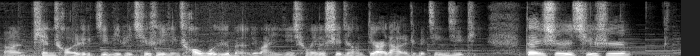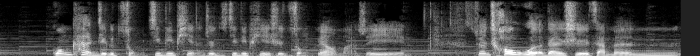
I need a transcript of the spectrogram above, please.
呃，天朝的这个 GDP 其实已经超过日本了，对吧？已经成为了世界上第二大的这个经济体。但是其实，光看这个总 GDP 呢，就是 GDP 是总量嘛，所以虽然超过了，但是咱们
